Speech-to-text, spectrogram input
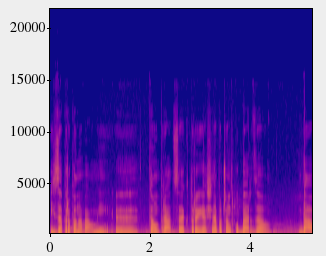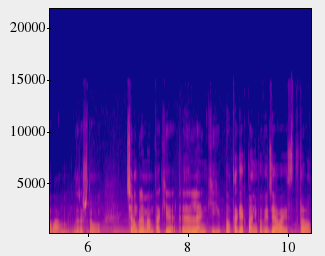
i zaproponował mi e, tą pracę, której ja się na początku bardzo bałam. Zresztą ciągle mam takie e, lęki, bo tak jak pani powiedziała, jest to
